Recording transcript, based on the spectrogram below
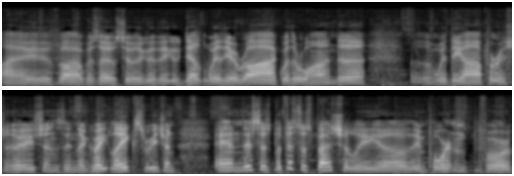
I was also dealt with Iraq, with Rwanda, with the operations in the Great Lakes region, and this is, but this is especially uh, important for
